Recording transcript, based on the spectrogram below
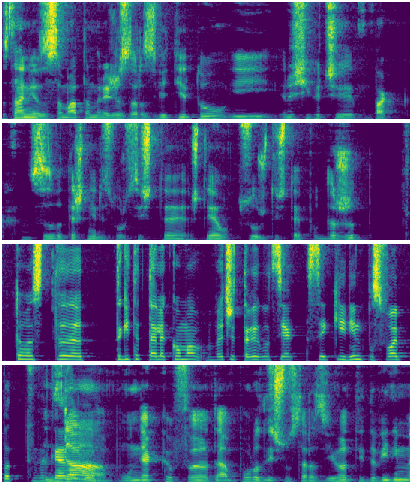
знания за самата мрежа, за развитието и решиха, че пак с вътрешни ресурси ще, ще я обслужат и ще я поддържат. Тоест, трите телекома вече тръгват всеки един по свой път. Така да, да по някакъв, да, по-различно се развиват и да видим,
